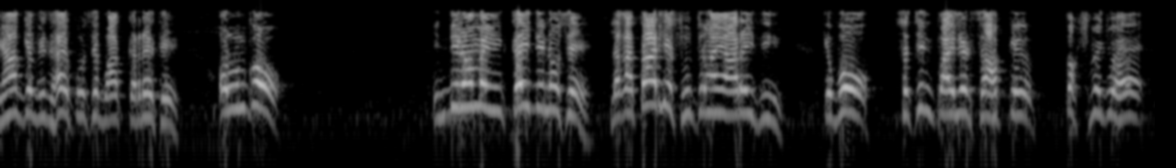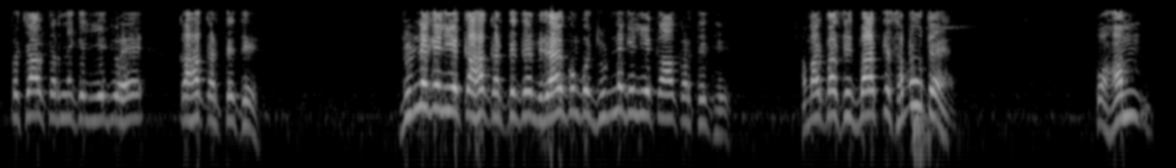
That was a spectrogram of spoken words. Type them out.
यहाँ के विधायकों से बात कर रहे थे और उनको इन दिनों में, कई दिनों से लगातार ये सूचनाएँ आ रही थी कि वो सचिन पायलट साहब के पक्ष में जो है, प्रचार करने के लिए जो है, कहा करते थे। जुड़ने के लिए कहा करते थे, विधायकों को जुड़ने के लिए कहा करते थे। हमारे पास इस बात के सबूत हैं। तो हम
